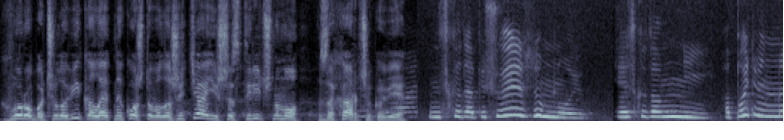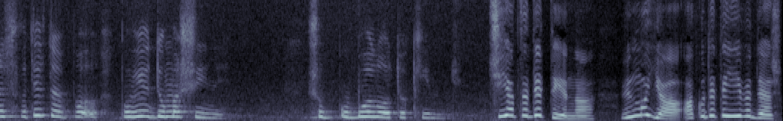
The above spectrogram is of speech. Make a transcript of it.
Хвороба чоловіка ледь не коштувала життя і шестирічному Захарчикові. Він сказав, пішли зі мною. Я сказав ні. А потім він мене схватив та повів до машини, щоб у болото кинуть. чия це дитина? Він моя. А куди ти її ведеш?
